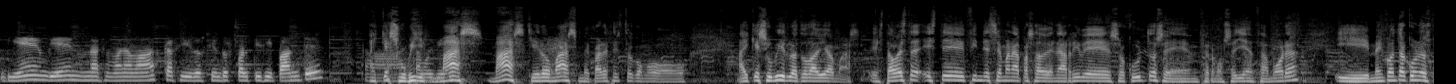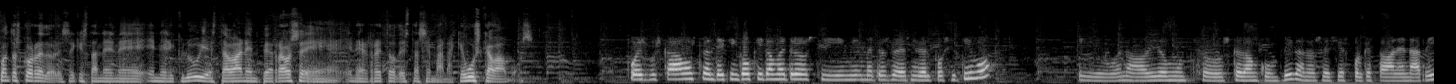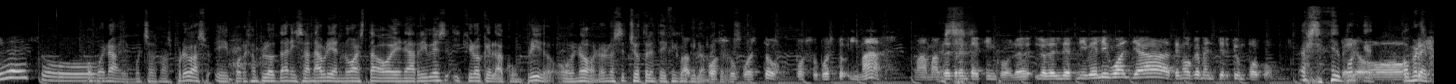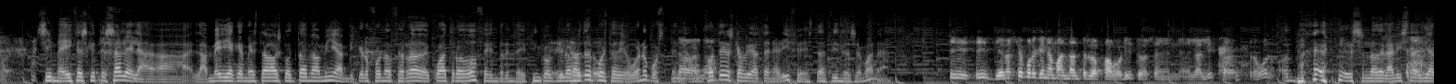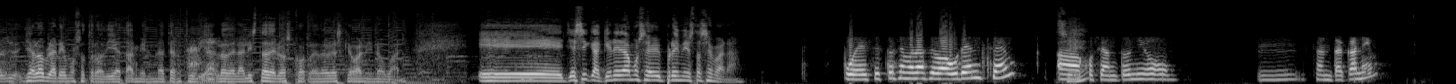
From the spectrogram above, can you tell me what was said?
Bien, bien, una semana más, casi 200 participantes. Está- Hay que subir más, más, quiero más. Me parece esto como... Hay que subirlo todavía más. Estaba este, este fin de semana pasado en Arribes Ocultos, en Fermosella, en Zamora, y me he encontrado con unos cuantos corredores eh, que están en, eh, en el club y estaban emperrados en, en el reto de esta semana. ¿Qué buscábamos? Pues buscábamos 35 kilómetros y 1000 metros de desnivel positivo. Y bueno, ha habido muchos que lo han cumplido. No sé si es porque estaban en Arribes o. O bueno, hay muchas más pruebas. Eh, por ejemplo, Dani Sanabria no ha estado en Arribes y creo que lo ha cumplido. ¿O no? No nos hecho 35 Por kilómetros. supuesto, por supuesto. Y más, más más de Es- 35. Lo, lo del desnivel igual ya tengo que mentirte un poco. Sí, Pero- porque, hombre, si me dices que te sale la, la media que me estabas contando a mí a micrófono cerrado de 4.12 en 35 kilómetros, pues te digo, bueno, pues te- No, a lo no. mejor tienes que abrir a Tenerife este fin de semana. Sí, sí, yo no sé por qué no mandan entre los favoritos en, en la lista, pero bueno. Eso, lo de la lista ya, ya lo hablaremos otro día también, una tertulia, lo de la lista de los corredores que van y no van. Eh, Jessica, ¿quién le damos el premio esta semana? Pues esta semana se va a Urense, a Sí. José Antonio mm,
